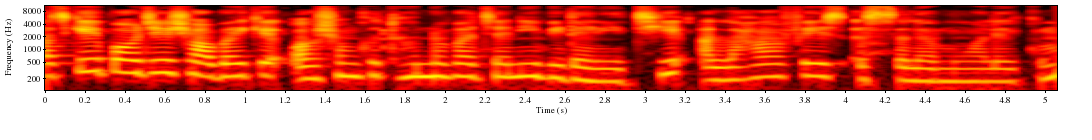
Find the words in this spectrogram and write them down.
আজকে এই পর্যায়ে সবাইকে অসংখ্য ধন্যবাদ জানিয়ে বিদায় নিচ্ছি। আল্লাহ হাফিজ, আসসালামু আলাইকুম।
